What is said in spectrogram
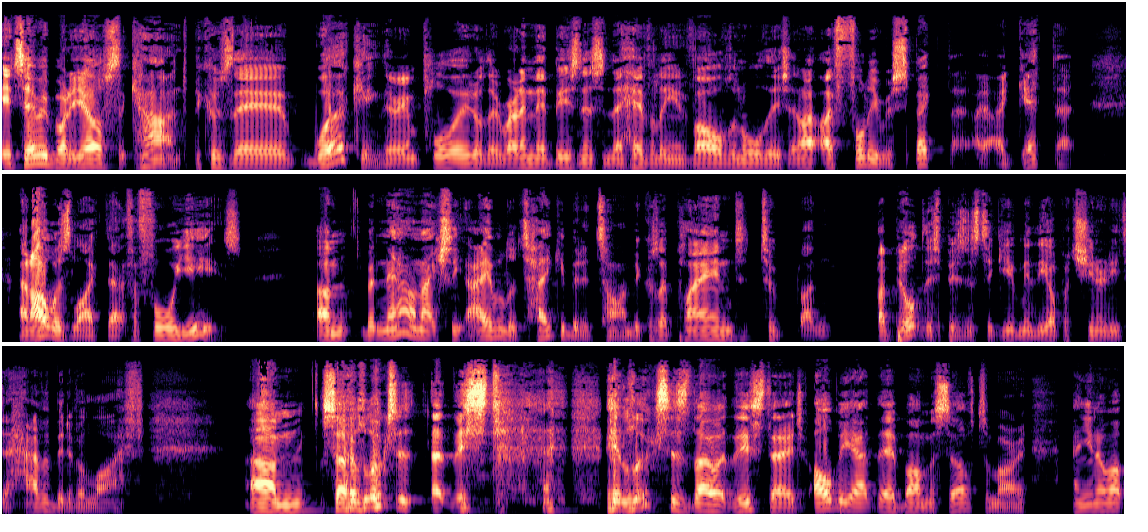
it's everybody else that can't because they're working, they're employed, or they're running their business and they're heavily involved in all this. And I, I fully respect that. I, I, get that. And I was like that for four years. Um, but now I'm actually able to take a bit of time because I planned to, I, I built this business to give me the opportunity to have a bit of a life. Um, so it looks at this, it looks as though at this stage I'll be out there by myself tomorrow. And you know what?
